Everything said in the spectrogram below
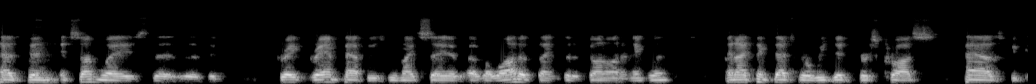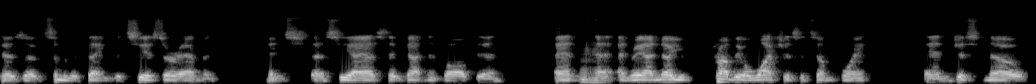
has been, in some ways, the, the, the great grandpappies, we might say, of, of, a lot of things that have gone on in England. And I think that's where we did first cross paths because of some of the things that CSRM and, and uh, CIS had gotten involved in. And, mm-hmm. uh, and Ray, I know you probably will watch this at some point and just know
